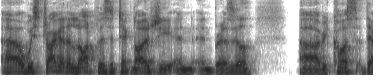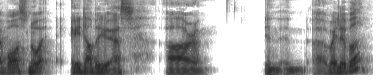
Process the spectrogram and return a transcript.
uh, we struggled a lot with the technology in, in Brazil uh, because there was no AWS uh, in, in, available.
